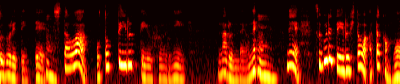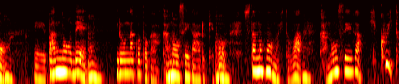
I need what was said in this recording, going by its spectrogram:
優れていて、うん。下は劣っているっていう風になるんだよね。うん。で優れている人はあたかも、えー万能でうん。いろんなことが可能性があるけど、うん。下の方の人はうん。可能性が低いと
